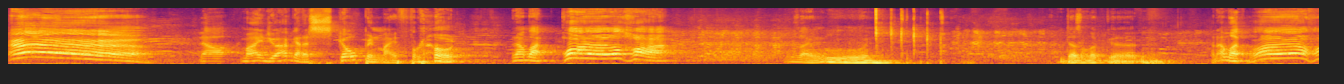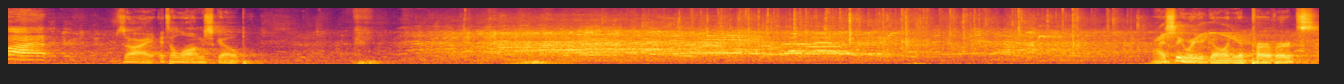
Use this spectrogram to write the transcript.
Oh!" Now, mind you, I've got a scope in my throat, and I'm like, "What?" He's like, "Ooh." It doesn't look good. And I'm like, oh, Sorry, it's a long scope. I see where you're going, you perverts.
